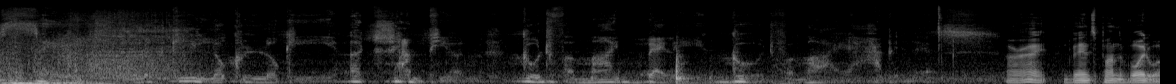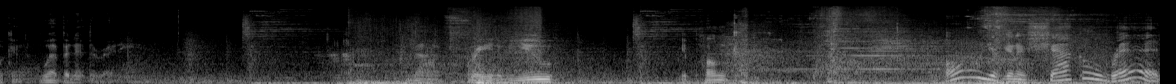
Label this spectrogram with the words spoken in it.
Say, looky, look, looky. A champion. Good for my belly. Good for my happiness. Alright, advance upon the void woken. Weapon at the ready. Not afraid of you. You punk. Oh, you're gonna shackle red.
